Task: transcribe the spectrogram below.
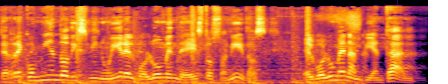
te recomiendo disminuir el volumen de estos sonidos, el volumen ambiental.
